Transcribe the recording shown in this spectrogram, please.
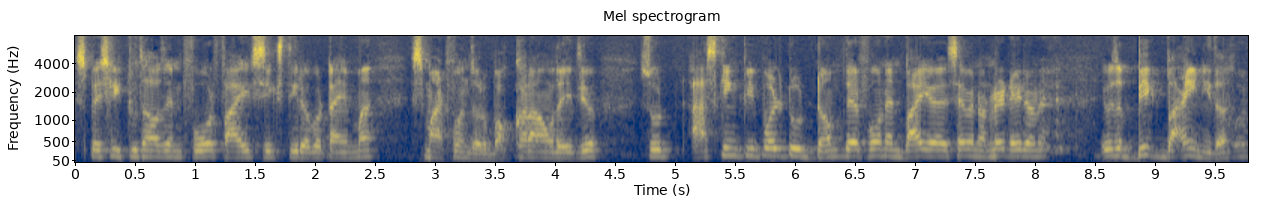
specially two thousand four five सिक्सतिरको टाइममा स्मार्टफोन्सहरू भर्खर आउँदै थियो। Asking people to dump their phone and buy seven hundred eight hundred it was a big buy नि त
